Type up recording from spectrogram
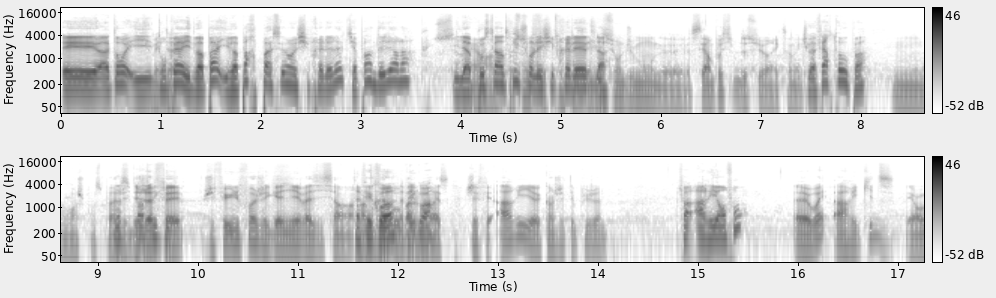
Et attends, il- Tu ton m'étonnes. père, il va pas, il va pas repasser dans les chiffres et les lettres? Y a pas un délire là? Il a Rien, posté un de toute truc façon, sur il les fait chiffres toutes et les lettres, là. émissions du monde. euh, C'est impossible de suivre avec ça, mec. Tu vas faire toi ou pas? Non, je pense pas. Non, J'ai c'est pas un déjà truc fait. J'ai fait une fois, j'ai gagné. Vas-y, c'est un. T'as un fait très quoi? beau T'as fait quoi? Palmarès. J'ai fait Harry euh, quand j'étais plus jeune. Enfin, Harry enfant? Euh, ouais, Harry Kids. Et en Ah,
